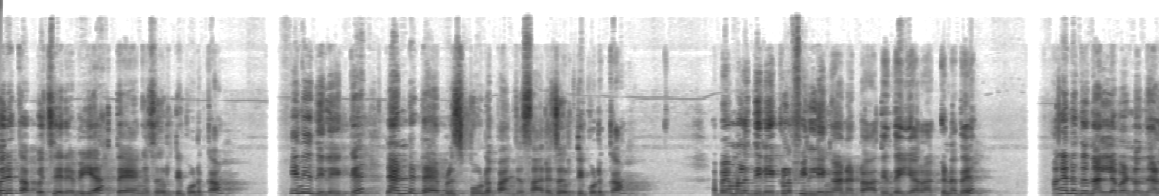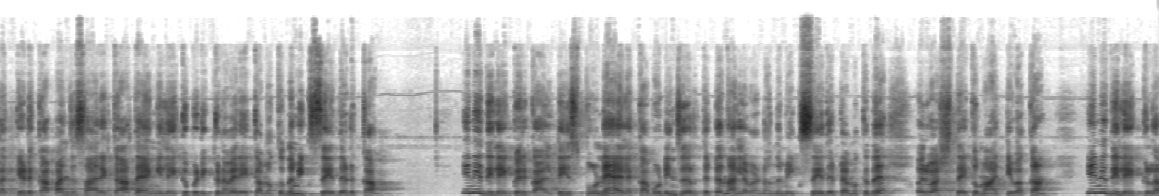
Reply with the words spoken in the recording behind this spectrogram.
ഒരു കപ്പ് ചിരവിയ തേങ്ങ ചേർത്തി കൊടുക്കാം. ഇനി ഇതിലേക്ക് രണ്ട് ടേബിൾ സ്പൂണ് പഞ്ചസാര ചേർത്തി കൊടുക്കാം. അപ്പോൾ നമ്മൾ ഇതിലേക്കുള്ള ഫില്ലിംഗ് ആണ് കേട്ടോ ആദ്യം തയ്യാറാക്കുന്നത്. അങ്ങനെ ഇത് നല്ലവണ്ണം ഒന്ന് ഇളക്കിയെടുക്കുക പഞ്ചസാരക്ക തേങ്ങയിലേക്ക് പിടിക്കണ വരേക്ക് നമുക്കൊന്ന് മിക്സ് ചെയ്തെടുക്കാം. ഇനി ഇതിലേക്ക് ഒരു കാൽ ടീസ്പൂണ് ഏലക്കാപ്പൊടിയും ചേർത്തിട്ട് നല്ലവണ്ണം ഒന്ന് മിക്സ് ചെയ്തിട്ട് നമുക്കിത് ഒരു വശത്തേക്ക് മാറ്റി വെക്കാം. ഇനി ഇതിലേക്കുള്ള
